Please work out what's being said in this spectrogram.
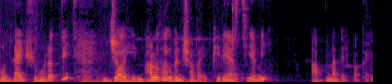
গুড নাইট শুভরাত্রি, জয় হিন্দ। ভালো থাকবেন সবাই, ফিরে আসছি আমি আপনাদের পাকাই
